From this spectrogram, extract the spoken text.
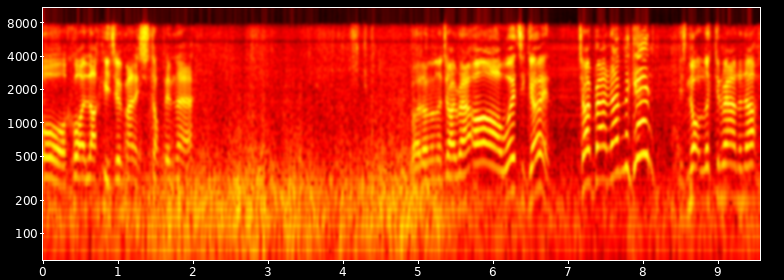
Oh, quite lucky to have managed to stop him there. Well done on the drive round. Oh, where's he going? Round and have him again. He's not looking round enough.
